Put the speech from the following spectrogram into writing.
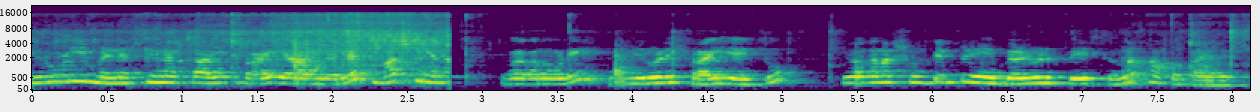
ಈರುಳ್ಳಿ, ಮೆಣಸಿನಕಾಯಿ ಫ್ರೈ ಆದಮೇಲೆ ಮತ್ತೆ ಇವಾಗ ನೋಡಿ, ಈರುಳ್ಳಿ ಫ್ರೈ ಆಯಿತು. ಇವಾಗ ನಾನು ಶುಂಠಿ ಬೆಳ್ಳುಳ್ಳಿ ಪೇಸ್ಟನ್ನು ಹಾಕೋತಾ ಇದ್ದೀನಿ.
